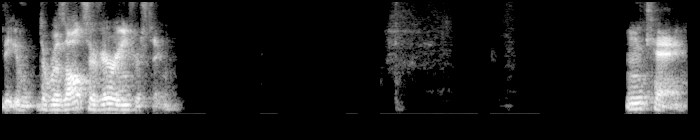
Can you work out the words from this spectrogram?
The, the results are very interesting. Okay.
